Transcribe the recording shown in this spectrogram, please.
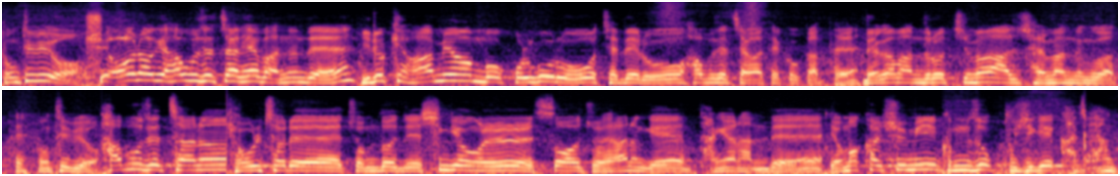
동티뷰 시원하게 하부 세차를 해봤는데 이렇게 하면 뭐 골고루 제대로 하부 세차가 될 것 같아. 내가 만들었지만 아주 잘 만든 것 같아. 동티뷰 하부 세차는 겨울철에 좀 더 이제 신경을 써줘야 하는 게 당연한데 염화칼슘이 금속 부식에 가장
